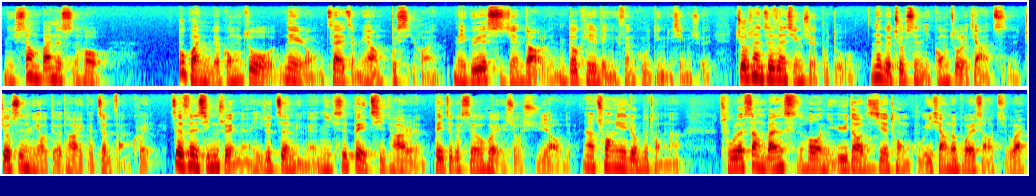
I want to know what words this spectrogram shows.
你上班的时候，不管你的工作内容再怎么样不喜欢，每个月时间到了，你都可以领一份固定的薪水。就算这份薪水不多，那个就是你工作的价值，就是你有得到一个正反馈。这份薪水呢，也就证明了你是被其他人、被这个社会所需要的。那创业就不同了，除了上班时候你遇到这些痛苦一向都不会少之外，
